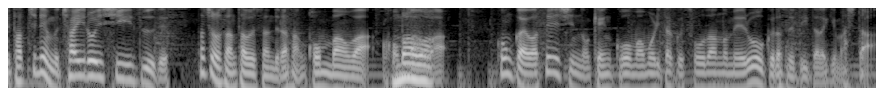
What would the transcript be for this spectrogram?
ー、タッチネーム、茶色いシーズーです。田代さん、田淵さん、寺さん、こんばんは。こんばんは今回は精神の健康を守りたく相談のメールを送らせていただきました。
